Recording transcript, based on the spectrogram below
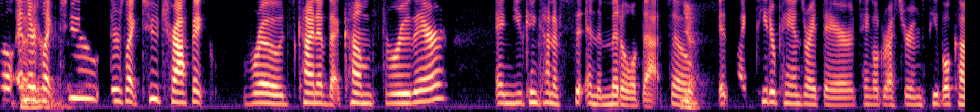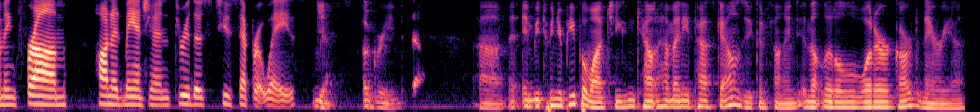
Well, and there's like two. There's like two traffic roads kind of that come through there, and you can kind of sit in the middle of that. So Yes. it's like Peter Pan's right there, Tangled restrooms, people coming from Haunted Mansion through those two separate ways. Yes, agreed. Um, and in between your people watch, you can count how many Pascals you can find in that little water garden area.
